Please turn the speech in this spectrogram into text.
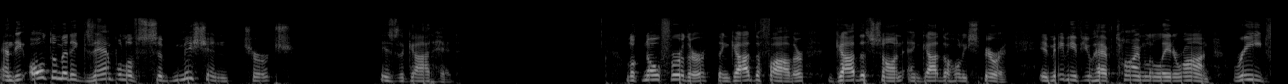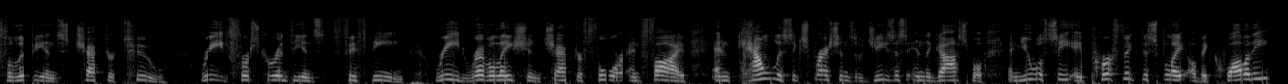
And the ultimate example of submission, church, is the Godhead. Look no further than God the Father, God the Son, and God the Holy Spirit. And maybe if you have time a little later on, read Philippians chapter 2. Read 1 Corinthians 15. Read Revelation chapter 4 and 5 and countless expressions of Jesus in the gospel. And you will see a perfect display of equality,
